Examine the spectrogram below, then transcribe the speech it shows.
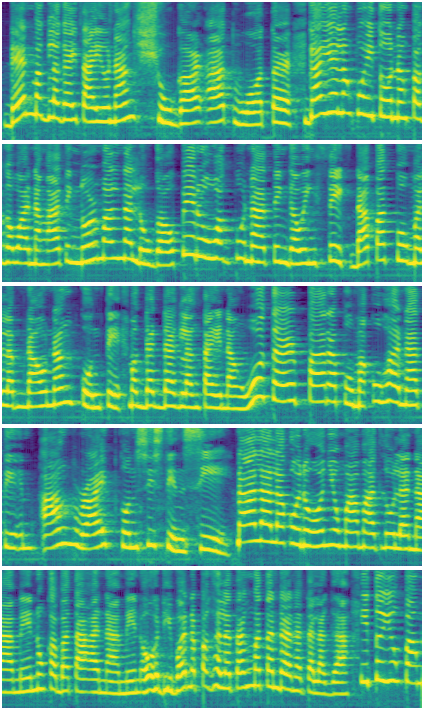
then maglagay tayo ng sugar at water. Gaya lang po ito ng paggawa ng ating normal na lugaw pero wag po nating gawing thick. Dapat po malabnaw ng konti. Magdagdag lang tayo ng water para po makuha natin ang right consistency. Naalala ko noon yung mama at lula namin nung kabataan namin. O, di ba? Napaghalatang matanda na talaga. Ito yung pang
